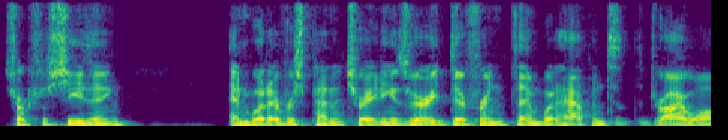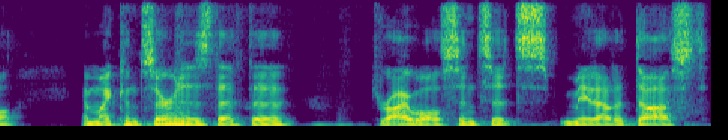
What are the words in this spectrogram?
structural sheathing, and whatever's penetrating is very different than what happens at the drywall. And my concern is that the drywall, since it's made out of dust,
